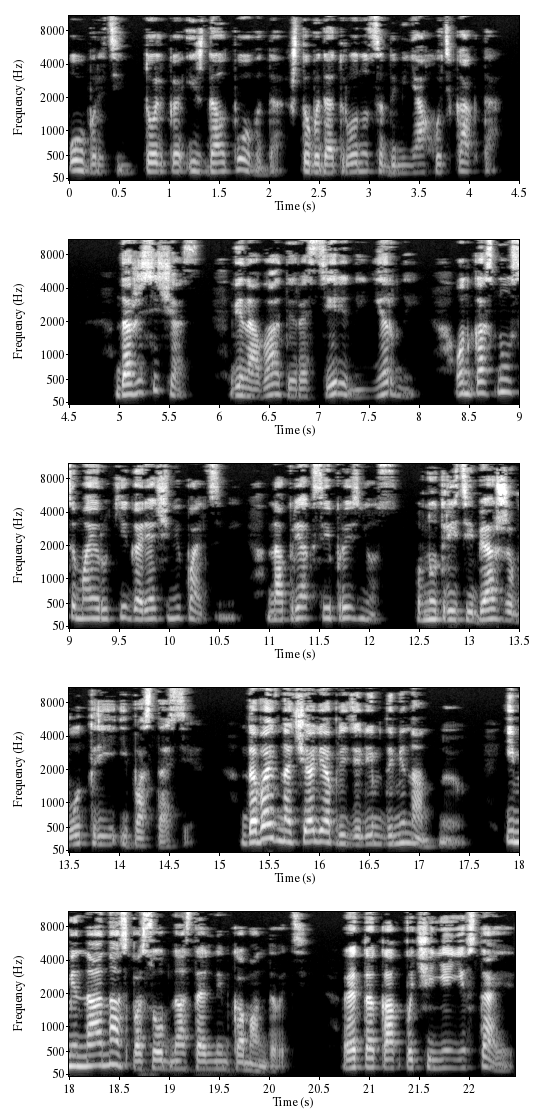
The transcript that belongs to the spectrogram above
Оборотень только и ждал повода, чтобы дотронуться до меня хоть как-то. Даже сейчас, виноватый, растерянный, нервный, он коснулся моей руки горячими пальцами, напрягся и произнес. «Внутри тебя живут три ипостаси. Давай вначале определим доминантную Именно она способна остальным командовать. Это как подчинение в стае.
